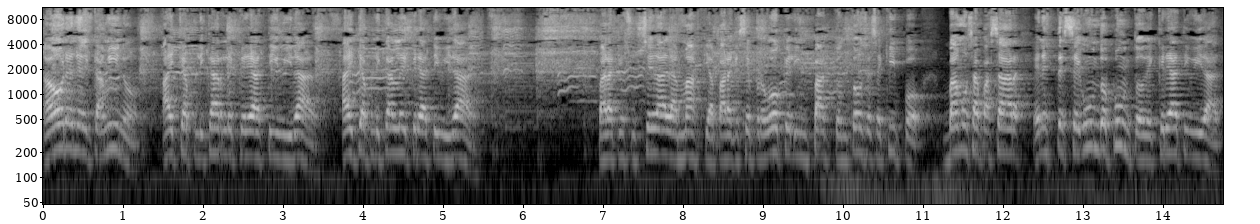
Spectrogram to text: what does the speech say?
Ahora en el camino hay que aplicarle creatividad. Hay que aplicarle creatividad para que suceda la magia, para que se provoque el impacto. Entonces, equipo, vamos a pasar en este segundo punto de creatividad.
